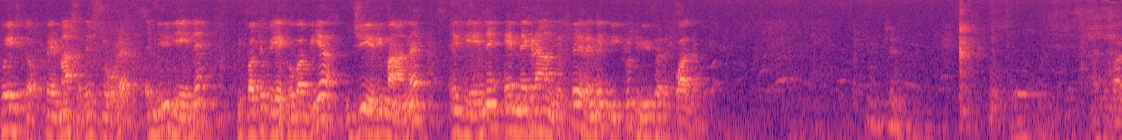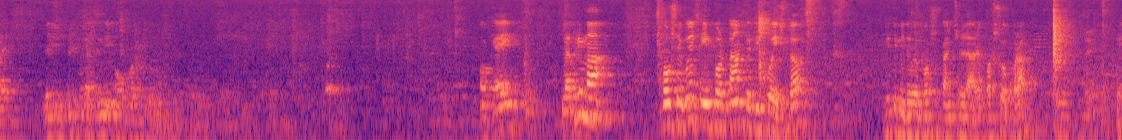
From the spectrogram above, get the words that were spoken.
questo per massa del Sole e mi viene il 4 pi greco va via, G rimane e viene m grande per m piccolo diviso r quadro. fare le semplificazioni opportune. Ok? La prima conseguenza importante di questo, ditemi dove posso cancellare, qua sopra. Okay.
